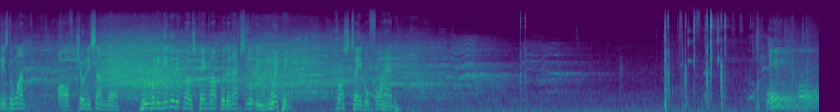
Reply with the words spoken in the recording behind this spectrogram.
is the one of Cho Daeseong there, who, when he needed it most, came up with an absolutely whipping cross-table forehand. Eight, all.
